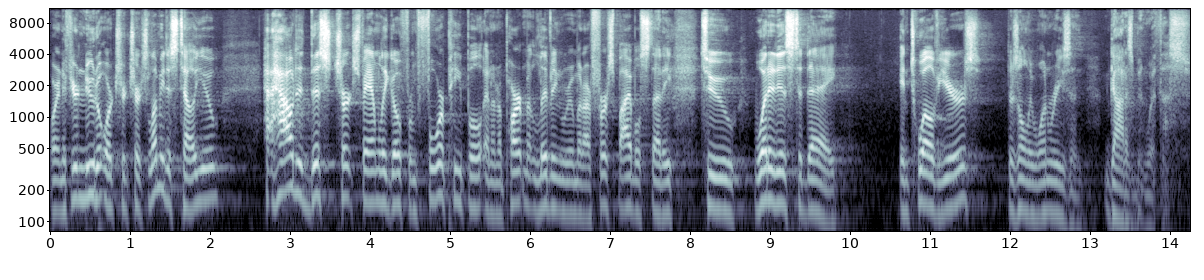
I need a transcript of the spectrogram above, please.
Or, and if you're new to Orchard Church, let me just tell you how did this church family go from four people in an apartment living room at our first Bible study to what it is today? In 12 years, there's only one reason God has been with us.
